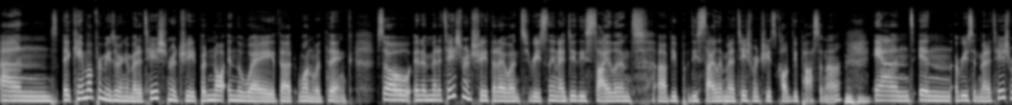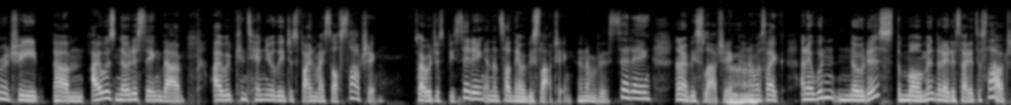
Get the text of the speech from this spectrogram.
And it came up for me during a meditation retreat, but not in the way that one would think. So, in a meditation retreat that I went to recently, and I do these silent, uh, these silent meditation retreats called Vipassana. Mm-hmm. And in a recent meditation retreat, um, I was noticing that I would continually just find myself slouching. So I would just be sitting and then suddenly I would be slouching and I would be sitting and I'd be slouching. Uh-huh. And I uh-huh. was like, and I wouldn't notice the moment that I decided to slouch.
